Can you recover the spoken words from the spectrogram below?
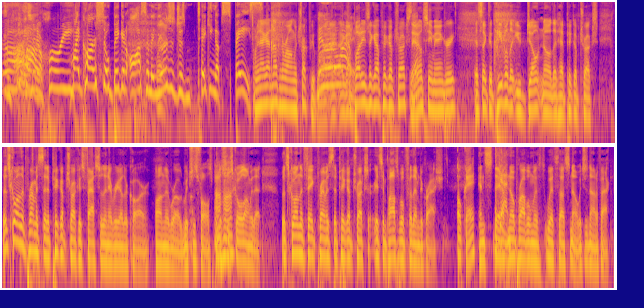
uh, I'm in a hurry. My car is so big and awesome, and yours is just taking up space. I mean, I got nothing wrong with truck people. I, Neither do I I. got buddies that got pickup trucks. They Yep. don't seem angry. It's like the people that you don't know that have pickup trucks. Let's go on the premise that a pickup truck is faster than every other car on the road, which is false. But let's uh-huh. just go along with that. Let's go on the fake premise that pickup trucks are, it's impossible for them to crash. Okay. and they have no problem with with uh, snow, which is not a fact,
